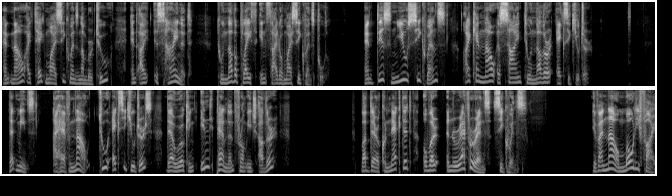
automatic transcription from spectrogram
And now I take my sequence number 2 and I assign it to another place inside of my sequence pool. And this new sequence I can now assign to another executor. That means I have now two executors that are working independent from each other but they're connected over a reference sequence. If I now modify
